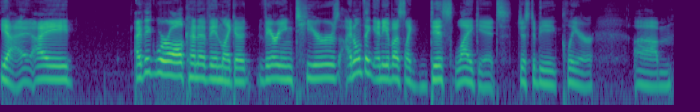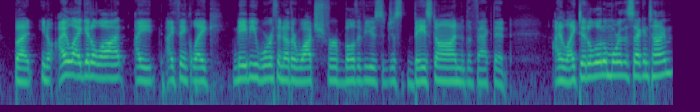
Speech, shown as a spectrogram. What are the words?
yeah, I, I, I think we're all kind of in like a varying tiers. I don't think any of us like dislike it. Just to be clear, um, but you know, I like it a lot. I I think like maybe worth another watch for both of you. So just based on the fact that I liked it a little more the second time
